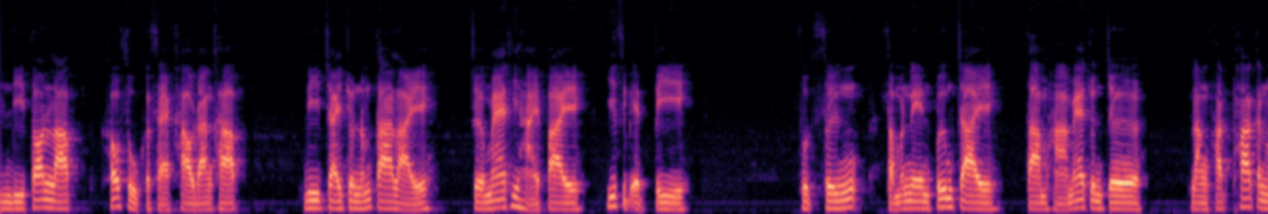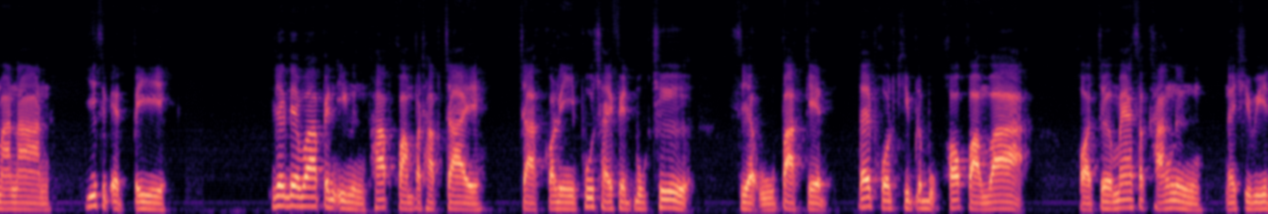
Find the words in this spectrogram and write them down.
ินดีต้อนรับเข้าสู่กระแสข่าวดังครับ ดีใจจนน้ำตาไหล เจอแม่ที่หายไป 21 ปี สุดซึ้งสามเณรปลื้มใจตามหาแม่จนเจอ หลังพัดภากันมานาน 21 ปี เรียกได้ว่าเป็นอีกหนึ่งภาพความประทับใจ จากกรณีผู้ใช้ Facebook ชื่อ เสียอูปากเกร็ดได้โพสต์คลิประบุข้อความว่า ขอเจอแม่สักครั้งหนึ่งในชีวิต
